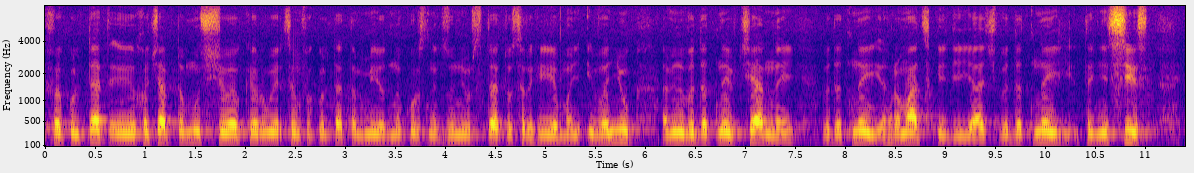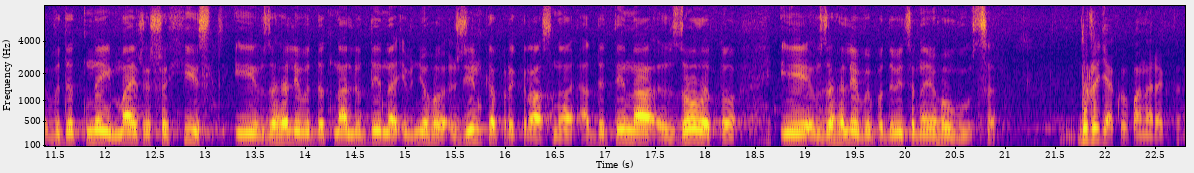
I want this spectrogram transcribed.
факультет, е, хоча б тому, що керує цим факультетом мій однокурсник з університету Сергій Іванюк, а він видатний вчений, видатний громадський діяч, видатний тенісіст, видатний майже шахіст і взагалі видатна людина, і в нього жінка прекрасна, а дитина золото. І взагалі ви подивіться на його вуса. Дуже дякую, пане ректоре.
